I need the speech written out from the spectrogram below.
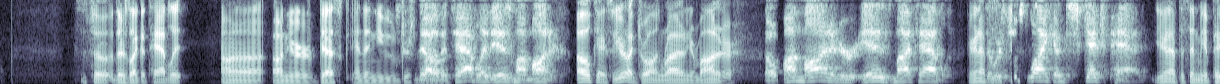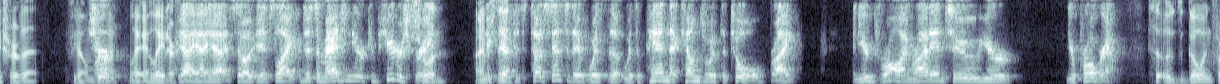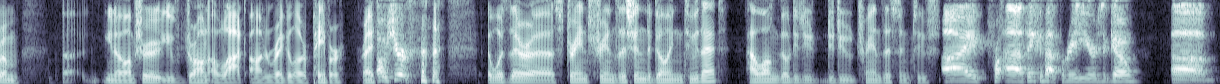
So there's like a tablet uh, on your desk, and then you just draw. Now the tablet is my monitor. okay, so you're like drawing right on your monitor. So my monitor is my tablet. You're gonna have So to. it's just like a sketch pad. You're gonna have to send me a picture of that if you don't Sure. mind la- later. Yeah, yeah, yeah. So it's like just imagine your computer screen, Sure. I understand. except it's touch sensitive with the with the pen that comes with the tool, right? And you're drawing right into your your program. So going from, uh, you know, I'm sure you've drawn a lot on regular paper, right? Oh, sure. Was there a strange transition to going to that? How long ago did you did you transition to? Sh- I pr- uh, think about three years ago. Um,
